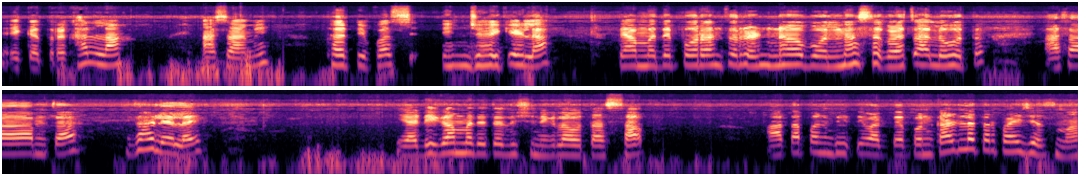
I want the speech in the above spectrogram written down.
एकत्र खाल्ला असं आम्ही थर्टी फर्स्ट एन्जॉय केला. त्यामध्ये पोरांचं रडणं बोलणं सगळं चालू होतं. असा आमचा झालेला आहे. या ढिगामध्ये त्या दिवशी निघाला होता साप. आता पण भीती वाटते पण काढलं तर पाहिजेच ना.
